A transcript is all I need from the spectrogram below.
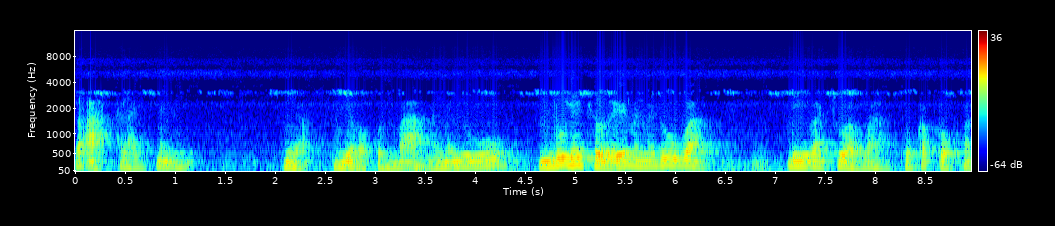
สะอาดอะไรไม่รู้เนี่ยเรียกว่าคนบ้ามันไม่รู้ มันรู้เฉยๆมันไม่รู้ว่า ดีว่าชั่วว่าสกปรกว่า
